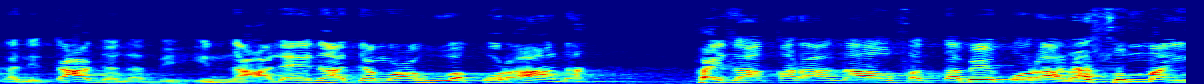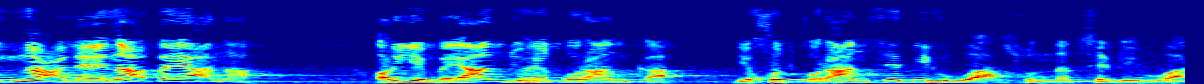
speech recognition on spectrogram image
کا لتا جل بہ ان علینا جمع ہوا قرآن فیضا کرا نہ ہو فتب قرآن سما ان علینا بیانا اور یہ بیان جو ہے قرآن کا یہ خود قرآن سے بھی ہوا، سنت سے بھی ہوا،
